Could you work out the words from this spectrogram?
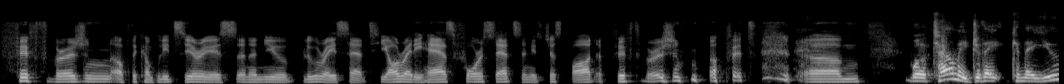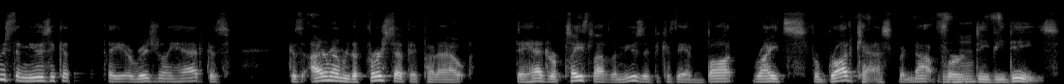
fifth version of the complete series in a new Blu-ray set. He already has four sets, and he's just bought a fifth version of it. Um, well, tell me, do they can they use the music that they originally had? Because because I remember the first set they put out, they had to replace a lot of the music because they had bought rights for broadcast, but not for mm-hmm. DVDs.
